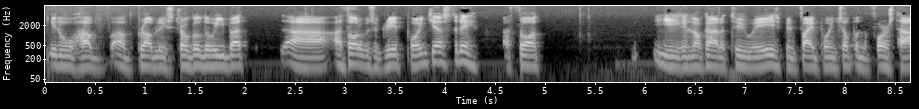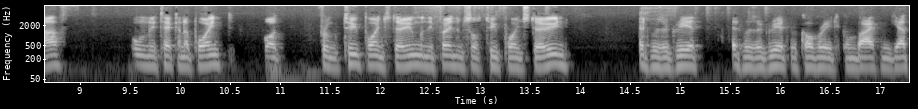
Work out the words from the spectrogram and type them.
you know, have, have probably struggled a wee bit. Uh, I thought it was a great point yesterday. I thought you can look at it two ways. Been five points up in the first half, only taking a point, but from two points down when they found themselves two points down, it was a great it was a great recovery to come back and get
